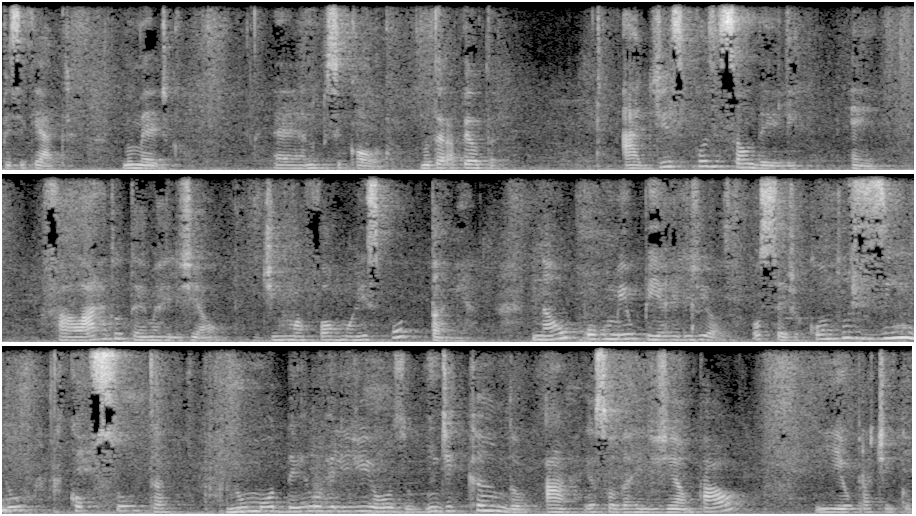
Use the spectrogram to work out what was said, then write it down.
psiquiatra, no médico, é, no psicólogo, no terapeuta, a disposição dele em falar do tema religião de uma forma espontânea, não por miopia religiosa, ou seja, conduzindo a consulta no modelo religioso, indicando, ah, eu sou da religião tal e eu pratico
